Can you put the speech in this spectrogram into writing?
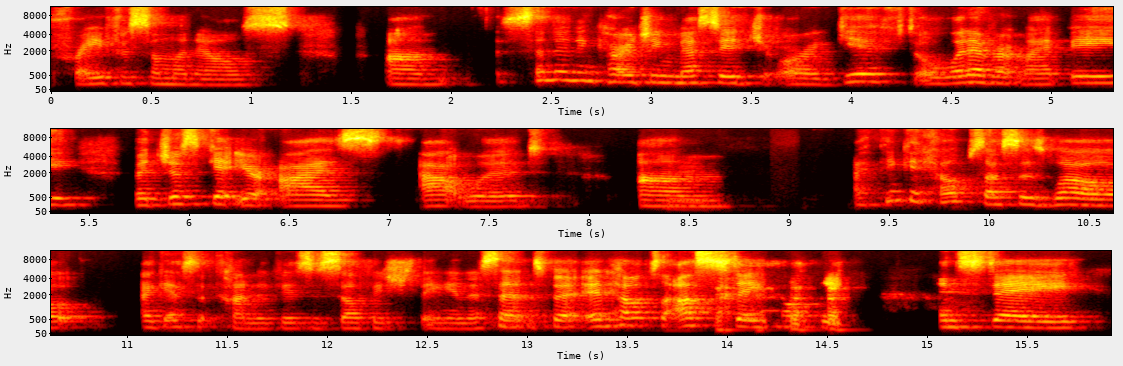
pray for someone else, um, send an encouraging message or a gift or whatever it might be, but just get your eyes outward. Um. I think it helps us as well. I guess it kind of is a selfish thing in a sense, but it helps us stay healthy and stay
